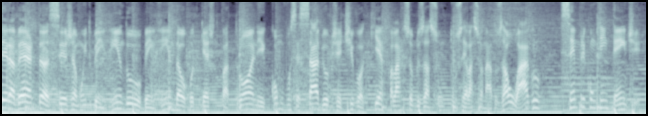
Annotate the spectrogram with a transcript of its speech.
Porteira aberta, seja muito bem-vindo, bem-vinda ao podcast do Patrone. Como você sabe, o objetivo aqui é falar sobre os assuntos relacionados ao agro, sempre com quem entende.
